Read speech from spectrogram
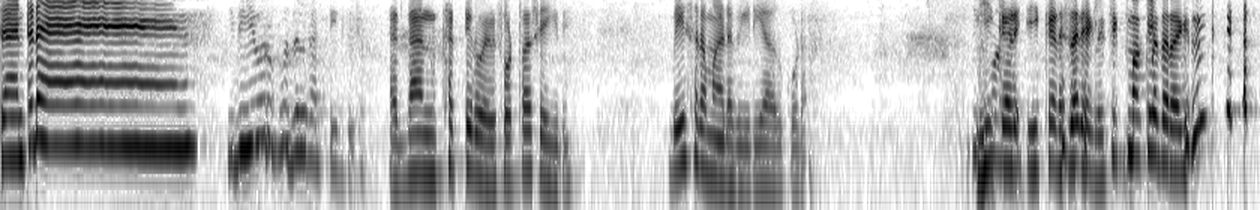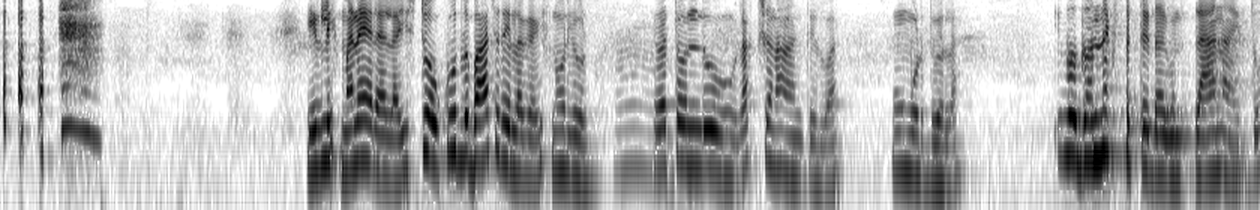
ಟ್ಯಾನ್ ಟ್ಯಾನ್. ಇದು ಇವರು ಕೂದಲು ಕಟ್ಟಿದ್ದು. ಅದು ನಾನು ಕಟ್ಟಿರುವ ಸೊಟ್ರಾಶ ಹೇಗಿದೆ ಬೇಸರ ಮಾಡಬೇಡಿ ಯಾರು ಕೂಡ. ಈ ಕಡೆ ಈ ಕಡೆ ಸರಿಯಾಗಲಿ ಚಿಕ್ಕ ಮಕ್ಕಳ ಥರ ಆಗಿದೆ ಇರಲಿ ಮನೆಯಲ್ಲೆಲ್ಲ ಇಷ್ಟು ಕೂದಲು ಬಾಚದಿಲ್ಲ ಗೈಸ್ ನೋಡಿ ಅವಳು. ಇವತ್ತೊಂದು ಲಕ್ಷಣ ಅಂತಿಲ್ವಾ ಹೂ ಮುಡ್ದು ಎಲ್ಲ. ಇವಾಗ ಅನ್ಎಕ್ಸ್ಪೆಕ್ಟೆಡ್ ಆಗಿ ಒಂದು ಪ್ಲ್ಯಾನ್ ಆಯಿತು.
